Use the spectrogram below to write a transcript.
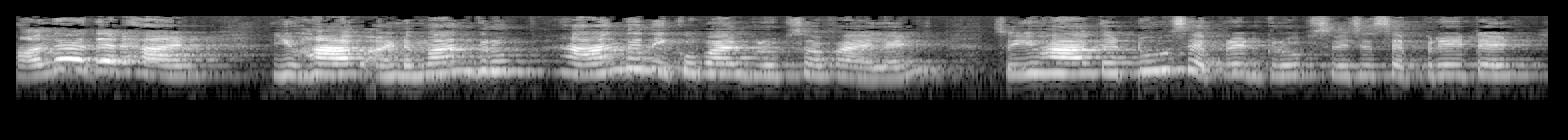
On the other hand, you have Andaman group and the Nicobar groups of islands. So you have the two separate groups which is separated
